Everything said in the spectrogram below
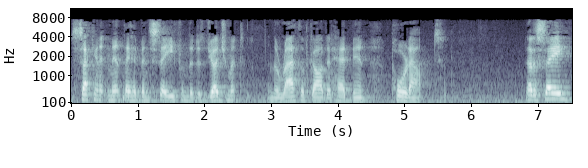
Second, it meant they had been saved from the judgment and the wrath of God that had been poured out. Now to say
